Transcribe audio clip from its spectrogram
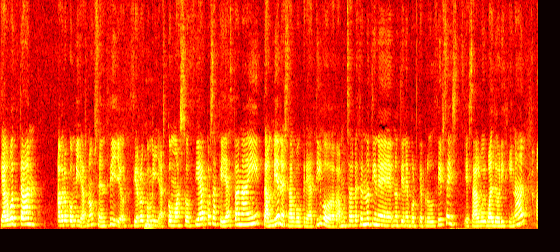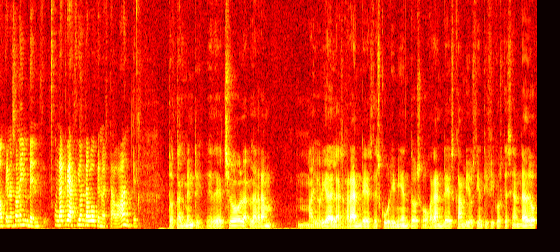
que algo tan, abro comillas, ¿no? Sencillo, cierro mm. comillas, como asociar cosas que ya están ahí, también es algo creativo. Muchas veces no tiene, no tiene por qué producirse y es algo igual de original, aunque no sea una, invención, una creación de algo que no estaba antes. Totalmente. Eh, de hecho, la, la gran mayoría de los grandes descubrimientos o grandes cambios científicos que se han dado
